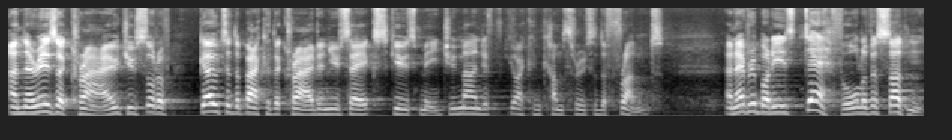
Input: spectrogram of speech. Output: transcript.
and there is a crowd, you sort of go to the back of the crowd and you say, Excuse me, do you mind if I can come through to the front? And everybody is deaf all of a sudden.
